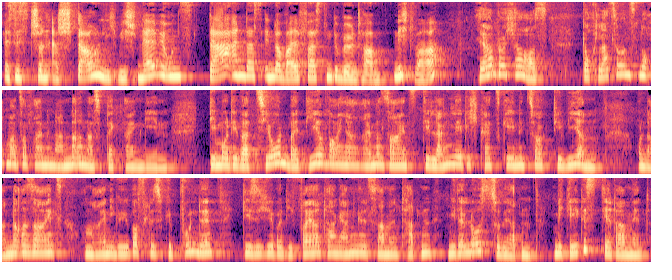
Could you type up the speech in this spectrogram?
Es ist schon erstaunlich, wie schnell wir uns da an das Intervallfasten gewöhnt haben, nicht wahr? Ja, durchaus. Doch lasse uns nochmals auf einen anderen Aspekt eingehen. Die Motivation bei dir war ja einerseits, die Langlebigkeitsgene zu aktivieren und andererseits, um einige überflüssige Pfunde, die sich über die Feiertage angesammelt hatten, wieder loszuwerden. Wie geht es dir damit?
